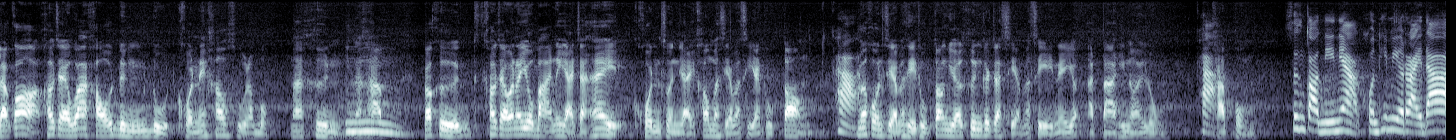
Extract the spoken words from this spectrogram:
แล้วก็เข้าใจว่าเขาดึงดูดคนให้เข้าสู่ระบบมากขึ้นนะครับอืมก็คือเข้าใจว่านโยบายเนี่ยอยากจะให้คนส่วนใหญ่เข้ามาเสียภาษีอย่างถูกต้อง ค่ะเมื่อคนเสียภาษีถูกต้องเยอะขึ้นก็จะเสียภาษีในอัตราที่น้อยลงค่ะ ครับผม ซึ่งตอนนี้เนี่ยคนที่มีรายได้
